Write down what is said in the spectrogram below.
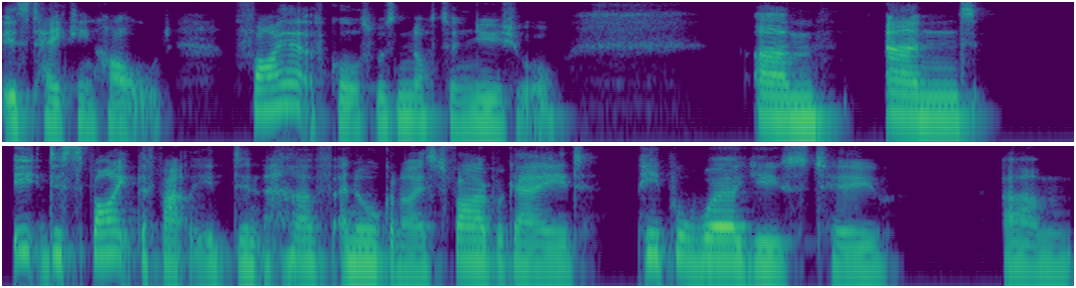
is taking hold. Fire, of course, was not unusual, um, and it, despite the fact that you didn't have an organised fire brigade, people were used to um,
